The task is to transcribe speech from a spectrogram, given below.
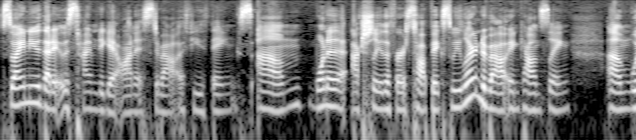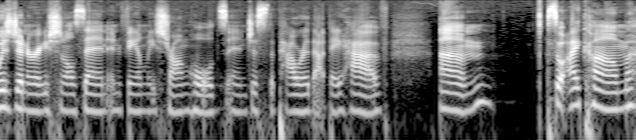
So, I knew that it was time to get honest about a few things. Um, one of the, actually the first topics we learned about in counseling um, was generational sin and family strongholds and just the power that they have. Um, so, I come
